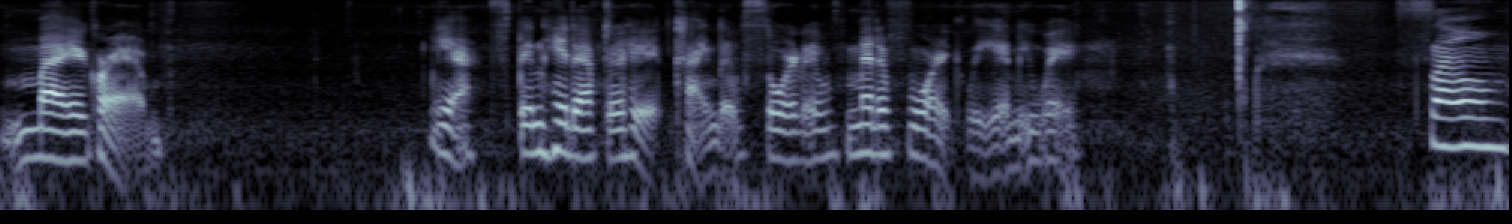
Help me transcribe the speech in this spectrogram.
by a crab. Yeah, it's been hit after hit, kind of, sort of, metaphorically, anyway. So,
